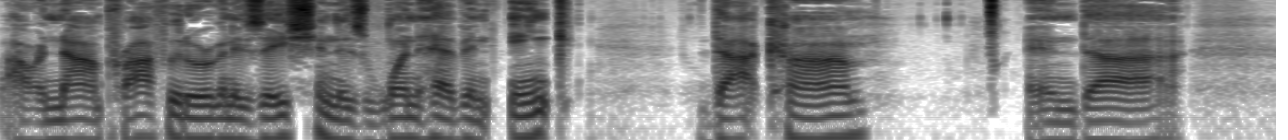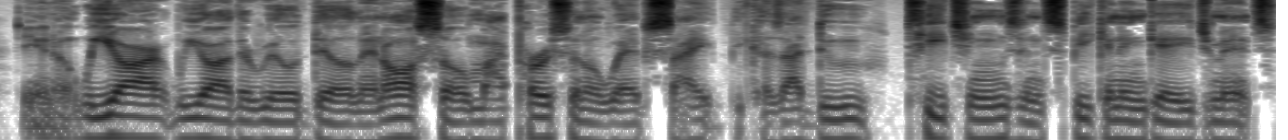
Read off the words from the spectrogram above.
our nonprofit organization is oneheaveninc.com. And, uh, you know, we are we are the real deal. And also my personal website because I do teachings and speaking engagements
